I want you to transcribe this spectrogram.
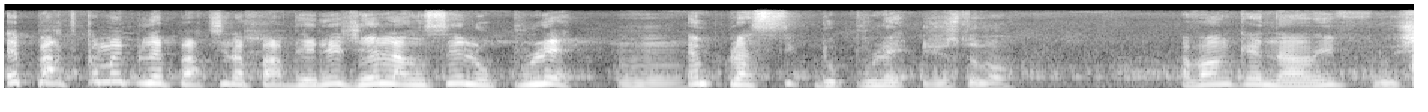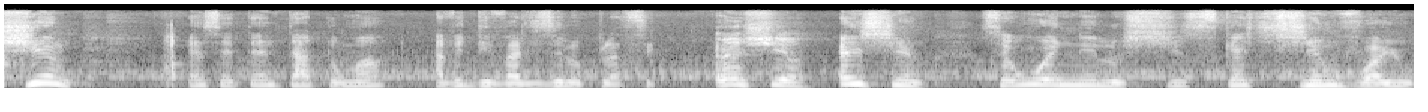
est parti, comme elle est partie là par derrière, j'ai lancé le poulet, un plastique de poulet. Justement. Avant qu'elle n'arrive, le chien, un certain tas Thomas, avait dévalisé le plastique. Un chien. Un chien, c'est où est né le chien, c'est quel chien voyou?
